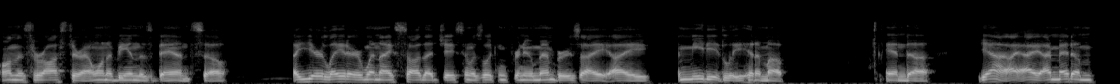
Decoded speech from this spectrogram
on this roster. I want to be in this band." So a year later, when I saw that Jason was looking for new members, I, I immediately hit him up, and uh, yeah, I, I, I met him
